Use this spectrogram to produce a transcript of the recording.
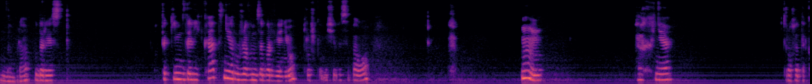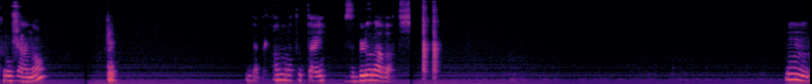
Dobra, puder jest w takim delikatnie różowym zabarwieniu. Troszkę mi się wysypało. Mm. Pachnie trochę tak różano. Dobra, on ma tutaj zblurować. Mm,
